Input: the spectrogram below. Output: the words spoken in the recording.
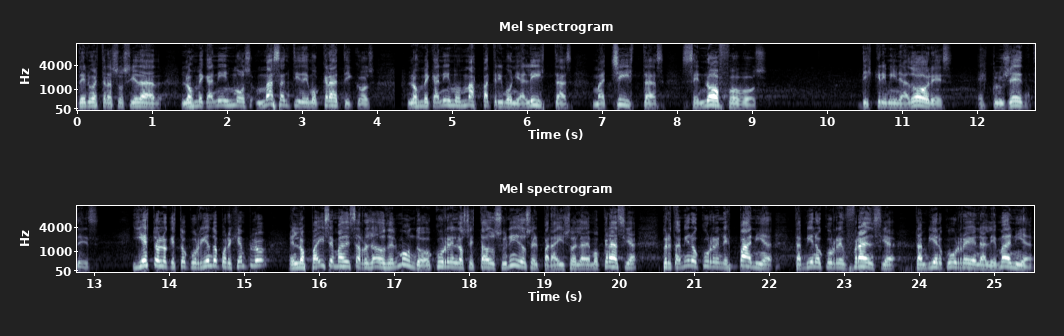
de nuestra sociedad, los mecanismos más antidemocráticos, los mecanismos más patrimonialistas, machistas, xenófobos, discriminadores, excluyentes. Y esto es lo que está ocurriendo, por ejemplo, en los países más desarrollados del mundo. Ocurre en los Estados Unidos, el paraíso de la democracia, pero también ocurre en España, también ocurre en Francia, también ocurre en Alemania.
